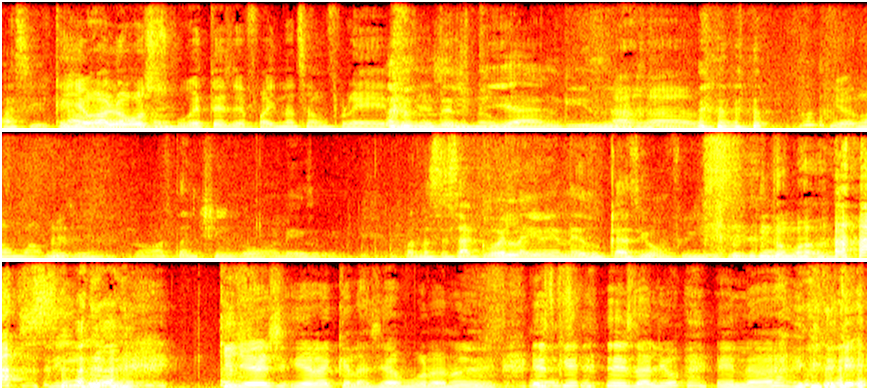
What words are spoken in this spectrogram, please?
así. Que cabrón, llevaba luego sus juguetes de Freddy's. y así, Del ¿no? tianguis, güey. Ajá, güey. Yo no mames, güey. No, están chingones, güey. Cuando se sacó el aire en educación física. No mames. Sí, güey. Que yo era- que le hacía burra, ¿no? Es que se salió el aire.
